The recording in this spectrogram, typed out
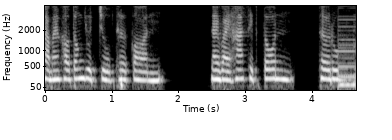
ทำให้เขาต้องหยุดจูบเธอก่อน ในวัยห้าสิบต้น เธอรู้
